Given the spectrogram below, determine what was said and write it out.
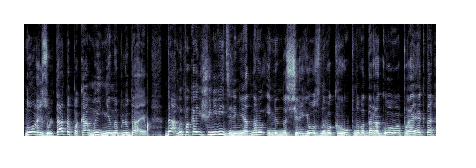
но результата пока мы не наблюдаем. Да, мы пока еще не видели ни одного именно серьезного, крупного, дорогого проекта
